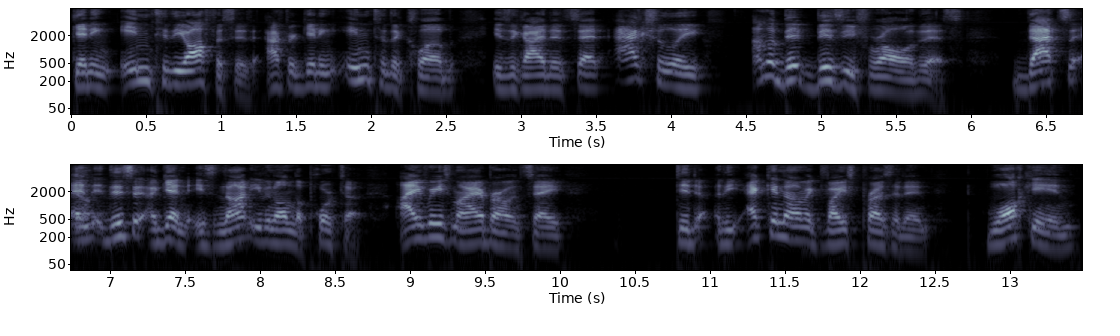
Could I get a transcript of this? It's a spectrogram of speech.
getting into the offices, after getting into the club, is the guy that said, actually, I'm a bit busy for all of this. That's and this again is not even on Laporta. I raise my eyebrow and say, did the economic vice president walk in,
